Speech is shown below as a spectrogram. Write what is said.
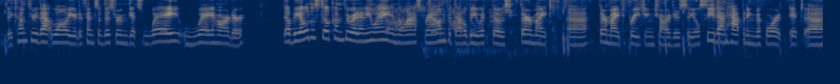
If they come through that wall, your defense of this room gets way, way harder. They'll be able to still come through it anyway in the last round, but that'll be with those thermite, uh, thermite breaching charges. So you'll see that happening before it, it uh,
